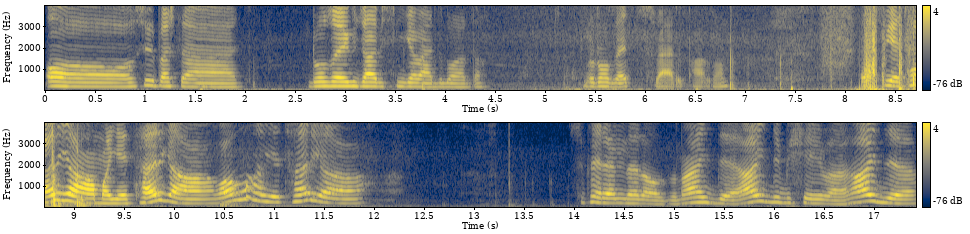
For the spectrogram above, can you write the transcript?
Aa, Süpersel. Roza'ya güzel bir simge verdi bu arada. Rozet verdi pardon. Of yeter ya ama yeter ya. Vallahi yeter ya. Süper ender oldun. Haydi. Haydi bir şey ver. Haydi.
